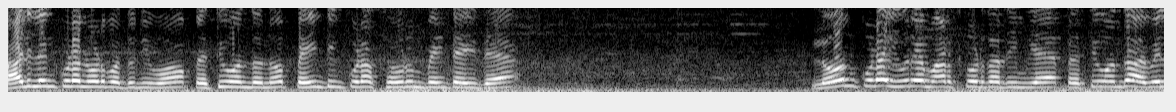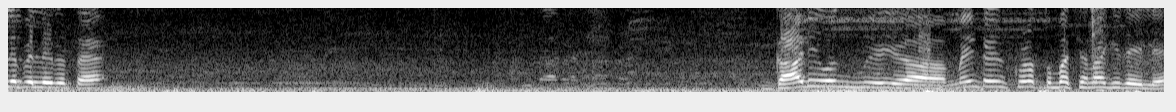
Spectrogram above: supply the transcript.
ಬಾಡಿ ಲೈನ್ ಕೂಡ ನೋಡ್ಬೋದು ನೀವು. ಪ್ರತಿಯೊಂದನ್ನು ಪೇಂಟಿಂಗ್ ಕೂಡ ಶೋರೂಮ್ ಪೇಂಟೇ ಇದೆ. ಲೋನ್ ಕೂಡ ಇವರೇ ಮಾಡಿಸ್ಕೊಡ್ತಾರೆ ನಿಮಗೆ. ಪ್ರತಿಯೊಂದು ಅವೈಲೇಬಲ್ ಇರುತ್ತೆ. ಗಾಡಿ ಒಂದು ಮೇಂಟೆನೆನ್ಸ್ ಕೂಡ ತುಂಬ ಚೆನ್ನಾಗಿದೆ ಇಲ್ಲಿ.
